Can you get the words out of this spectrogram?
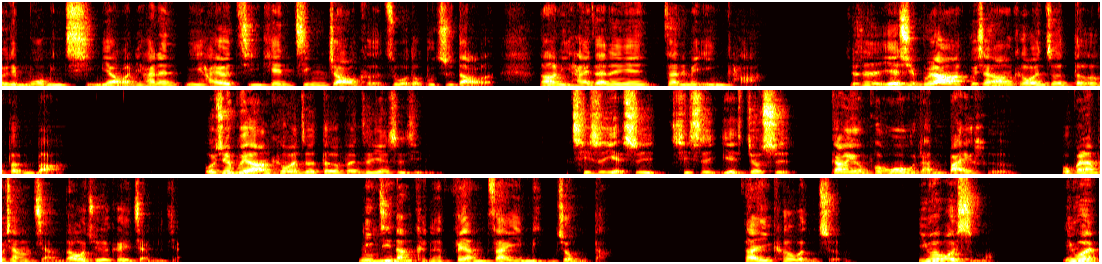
有点莫名其妙啊？你还能你还有几天京兆可做都不知道了，然后你还在那边在那边硬卡，就是也许不让不想让柯文哲得分吧？我觉得不想让柯文哲得分这件事情，其实也是其实也就是刚刚有朋友问我蓝白合。我本来不想讲，但我觉得可以讲一讲。民进党可能非常在意民众党，在意柯文哲，因为为什么？因为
